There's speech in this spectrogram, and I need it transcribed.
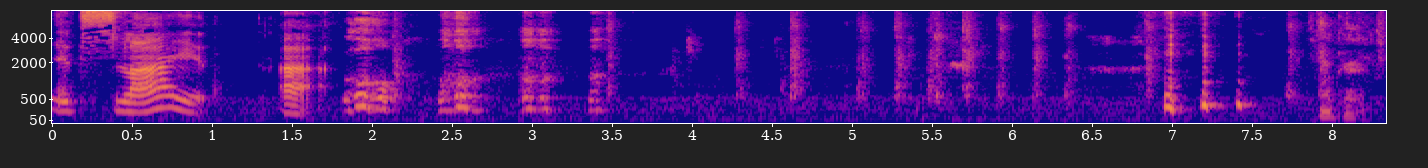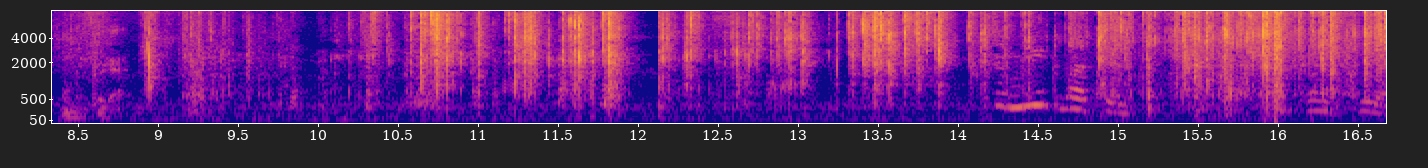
It's light. Ah, Oh, oh, oh. Okay, one for that. It's a mute button. It's right here.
